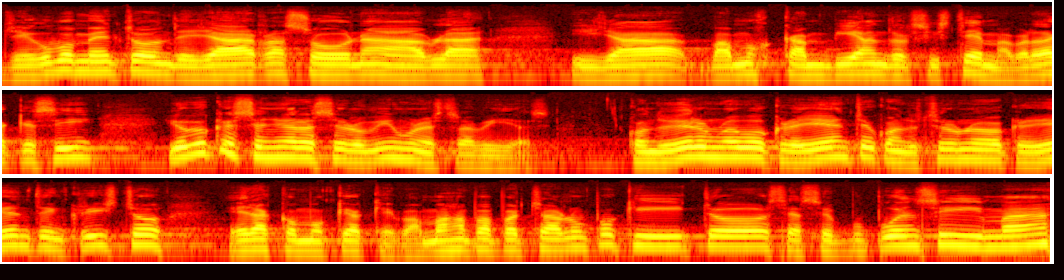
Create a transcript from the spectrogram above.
Llega un momento donde ya razona, habla y ya vamos cambiando el sistema, ¿verdad que sí? Yo veo que el Señor hace lo mismo en nuestras vidas. Cuando yo era un nuevo creyente, cuando usted era un nuevo creyente en Cristo, era como que, ok, vamos a papacharlo un poquito, se hace pupú encima,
